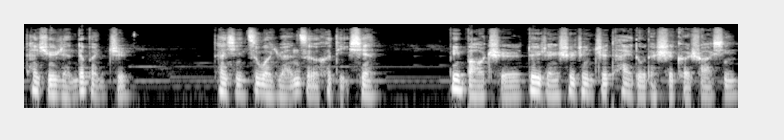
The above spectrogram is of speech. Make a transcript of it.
探寻人的本质，探寻自我原则和底线，并保持对人事认知态度的时刻刷新。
